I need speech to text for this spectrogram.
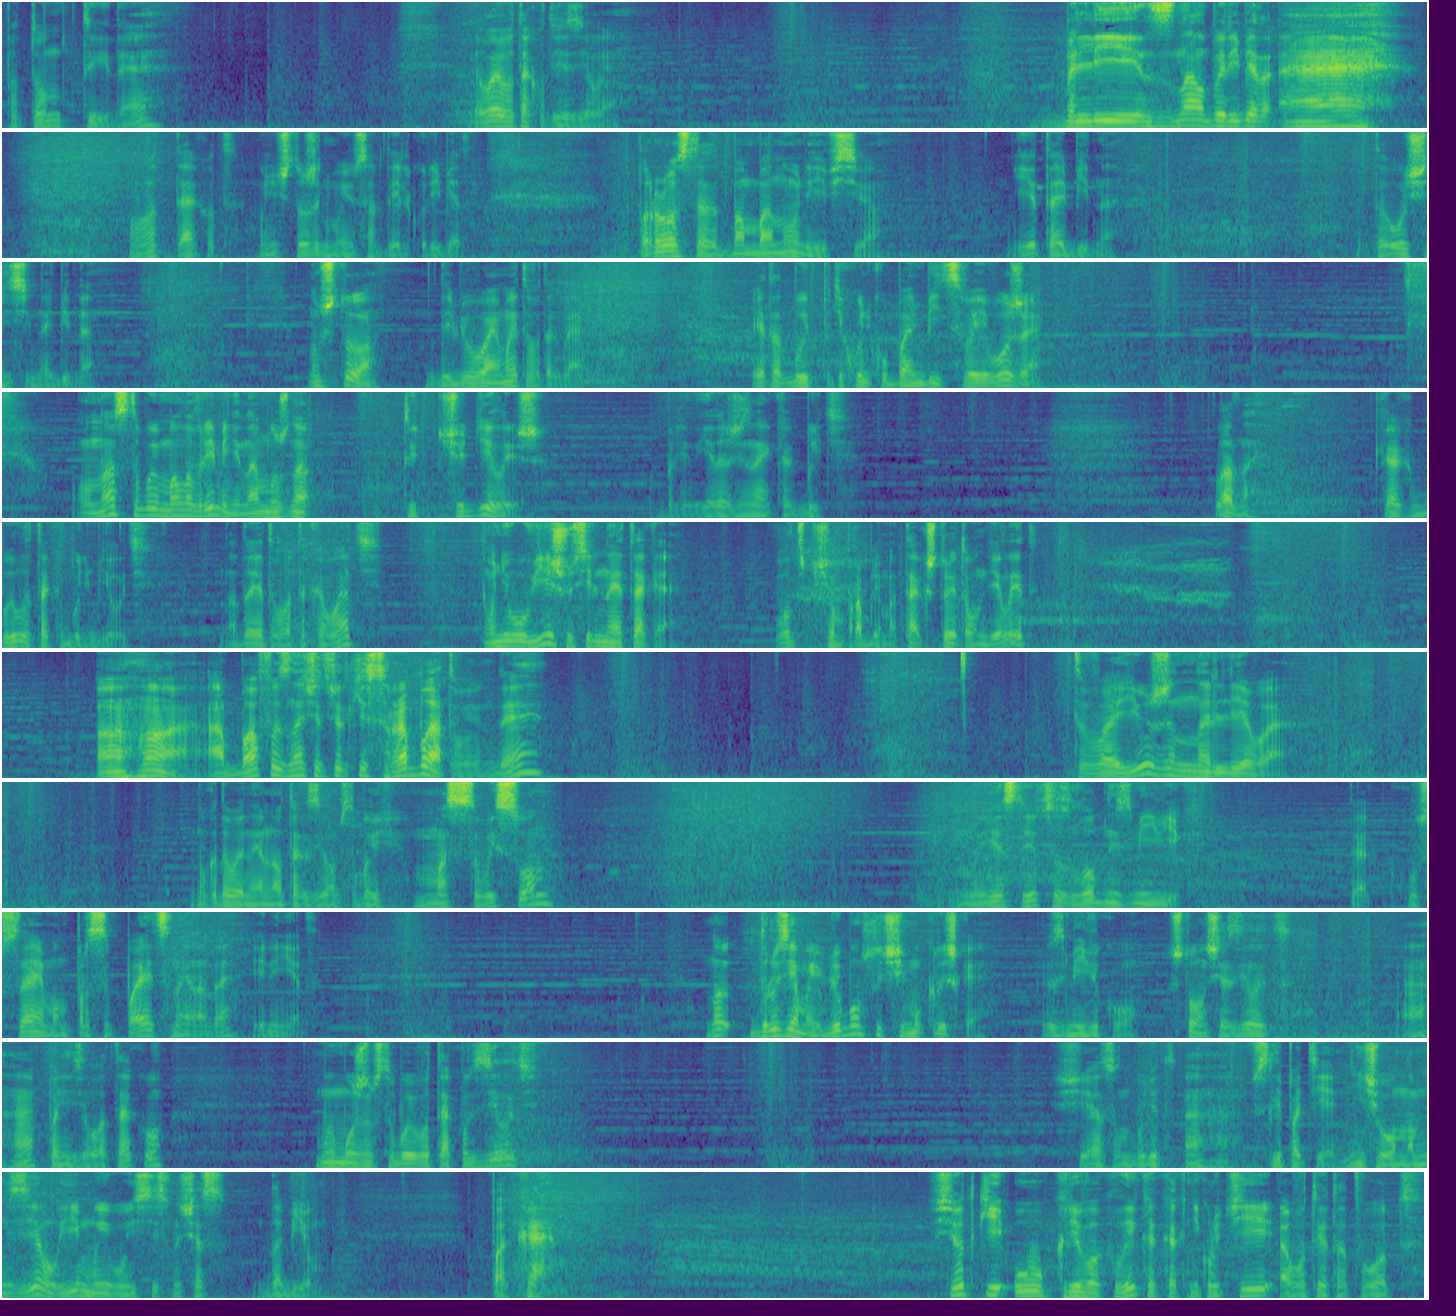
Потом ты, да? Давай вот так вот я сделаю Блин, знал бы, ребята. А -а -а. Вот так вот Уничтожили мою сардельку, ребята Просто бомбанули и все И это обидно. Это очень сильно обидно. Ну что, добиваем этого тогда. Этот будет потихоньку бомбить своего же. У нас с тобой мало времени, нам нужно... Ты что делаешь? Блин, я даже не знаю, как быть Ладно Как было, так и будем делать Надо этого атаковать У него, видишь, усиленная атака Вот в чем проблема Так, что это он делает? Ага, а бафы, значит, все-таки срабатывают, да? Твою же налево ну-ка, давай, наверное, вот так сделаем с тобой массовый сон. Ну и остается злобный змеевик. Кусаем. Он просыпается, наверное, да? Или нет? Ну, друзья мои, в любом случае ему крышка Змеевику Что он сейчас делает? Ага, понизил атаку Мы можем с тобой вот так вот сделать Сейчас он будет, ага, в слепоте Ничего он нам не сделал И мы его, естественно, сейчас добьем Пока. Все-таки у Кривоклыка, как ни крути, а вот этот вот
